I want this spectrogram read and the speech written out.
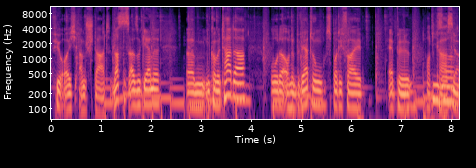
für euch am Start. Lasst uns also gerne ähm, einen Kommentar da oder auch eine Bewertung. Spotify, Apple Podcast, Deezer.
